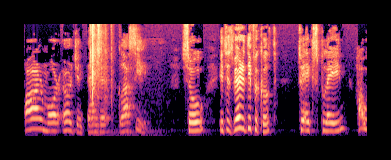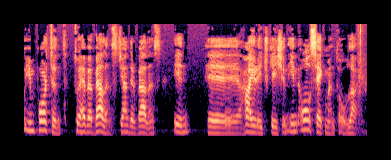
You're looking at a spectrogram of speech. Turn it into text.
far more urgent than the glass ceiling. So it is very difficult to explain how important to have a balance, gender balance, in uh, higher education in all segments of life.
